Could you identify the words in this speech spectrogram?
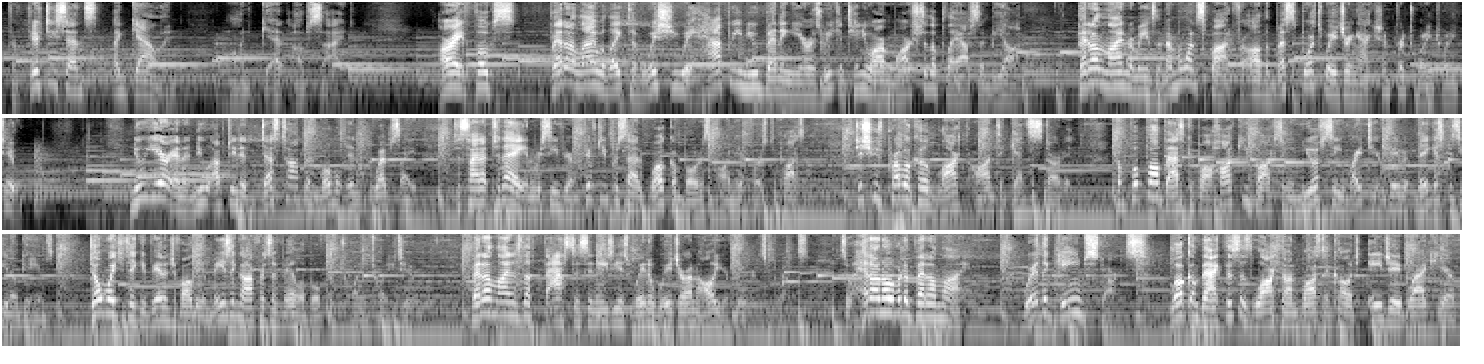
for 50 cents a gallon on Get Upside. All right, folks, BetOnline would like to wish you a happy new betting year as we continue our march to the playoffs and beyond. BetOnline remains the number one spot for all the best sports wagering action for 2022. New year and a new updated desktop and mobile website to sign up today and receive your 50% welcome bonus on your first deposit. Just use promo code LOCKED ON to get started. From football, basketball, hockey, boxing, and UFC right to your favorite Vegas casino games, don't wait to take advantage of all the amazing offers available for 2022. BetOnline is the fastest and easiest way to wager on all your favorite sports. So head on over to BetOnline, where the game starts. Welcome back. This is Locked On Boston College. AJ Black here.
